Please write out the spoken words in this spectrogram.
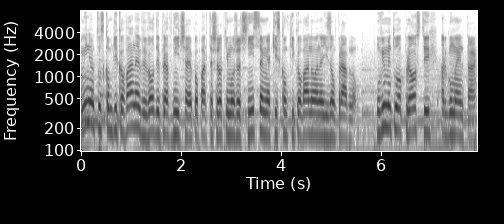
Pominę tu skomplikowane wywody prawnicze poparte szerokim orzecznictwem, jak i skomplikowaną analizą prawną. Mówimy tu o prostych argumentach,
